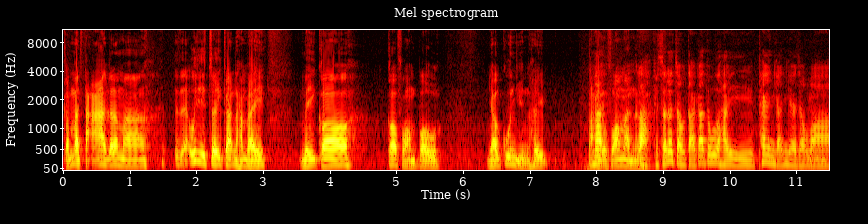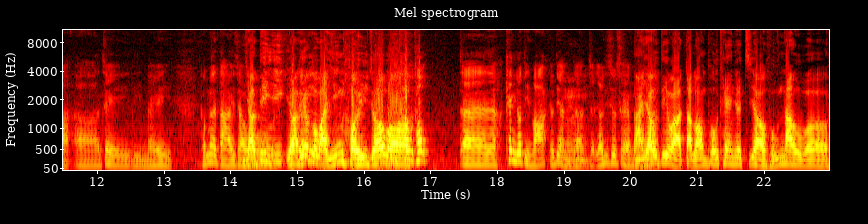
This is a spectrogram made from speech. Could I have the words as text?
咁啊打噶啦嘛！好似最近係咪美國國防部有官員去大陸訪問嗱啊？，其實咧就大家都係 plan 緊嘅，就話啊，即係年尾咁咧，但係就有啲已有有啲個話已經去咗喎溝喎，通誒傾咗電話，有啲人就就有啲消息係咁但係有啲話特朗普聽咗之後好嬲喎。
